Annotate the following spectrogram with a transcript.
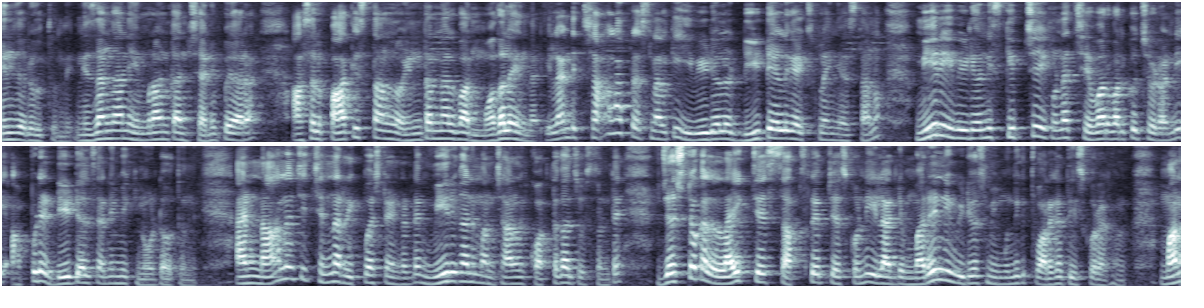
ఏం జరుగుతుంది? నిజంగానే ఇమ్రాన్ ఖాన్ చనిపోయారా? అసలు పాకిస్తాన్లో ఇంటర్నల్ వార్ మొదలైందా? ఇలాంటి చాలా ప్రశ్నలకి ఈ వీడియోలో డీటెయిల్గా ఎక్స్ప్లెయిన్ చేస్తాను. మీరు ఈ వీడియోని స్కిప్ చేయకుండా చివరి వరకు చూడండి అప్పుడే డీటెయిల్స్ అన్ని మీకు నోట్ అవుతుంది. అండ్ నా నుంచి చిన్న రిక్వెస్ట్ ఏంటంటే మీరు కానీ మన ఛానల్ కొత్తగా చూస్తుంటే జస్ట్ ఒక లైక్ చేసి సబ్స్క్రైబ్ చేసుకోండి. ఇలాంటి మరిన్ని వీడియోస్ మీ ముందుకు త్వరగా తీసుకురాగలను. మన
